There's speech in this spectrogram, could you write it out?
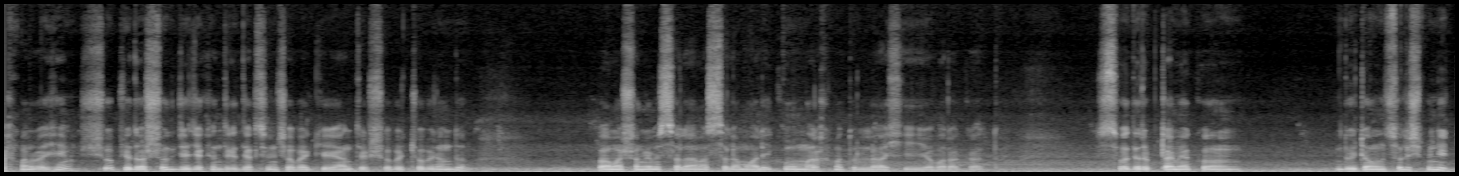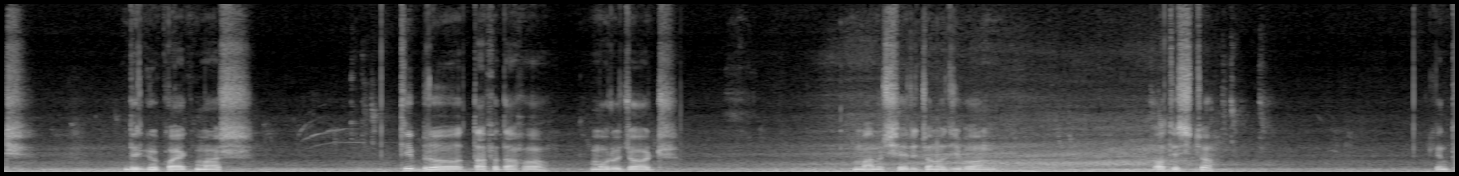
রহমান রাহিম। সুপ্রিয় দর্শক, যে যেখান থেকে দেখছেন সবাইকে আন্তরিক শুভেচ্ছা, অভিনন্দন ও আমার সঙ্গে সালাম, আসসালামু আলাইকুম রহমতুল্লাহি বারাকাত সৌদি আরব টাইম এখন দুইটা উনচল্লিশ মিনিট। দীর্ঘ কয়েক মাস তীব্র তাপদাহ, মরুজট, মানুষের জনজীবন অতিষ্ঠ। কিন্তু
